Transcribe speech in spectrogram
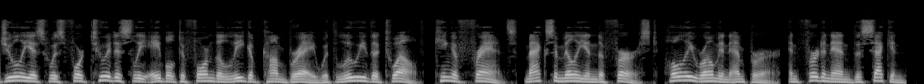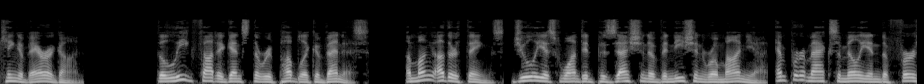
Julius was fortuitously able to form the League of Cambrai with Louis XII, King of France, Maximilian I, Holy Roman Emperor, and Ferdinand II, King of Aragon. The League fought against the Republic of Venice. Among other things, Julius wanted possession of Venetian Romagna, Emperor Maximilian I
